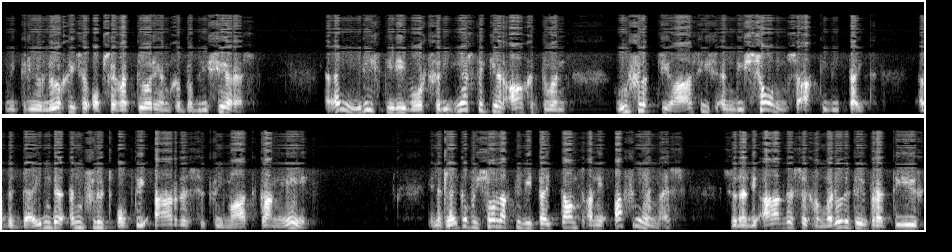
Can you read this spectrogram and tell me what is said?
Meteorologiese Observatorium gepubliseer is. In hierdie studie word vir die eerste keer aangetoon hoe fluktuasies in die son se aktiwiteit 'n beduidende invloed op die aarde se klimaat kan hê. En dit lyk of die sonaktiwiteit tans aan die afneem is sodat die aarde se gemiddelde temperatuur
